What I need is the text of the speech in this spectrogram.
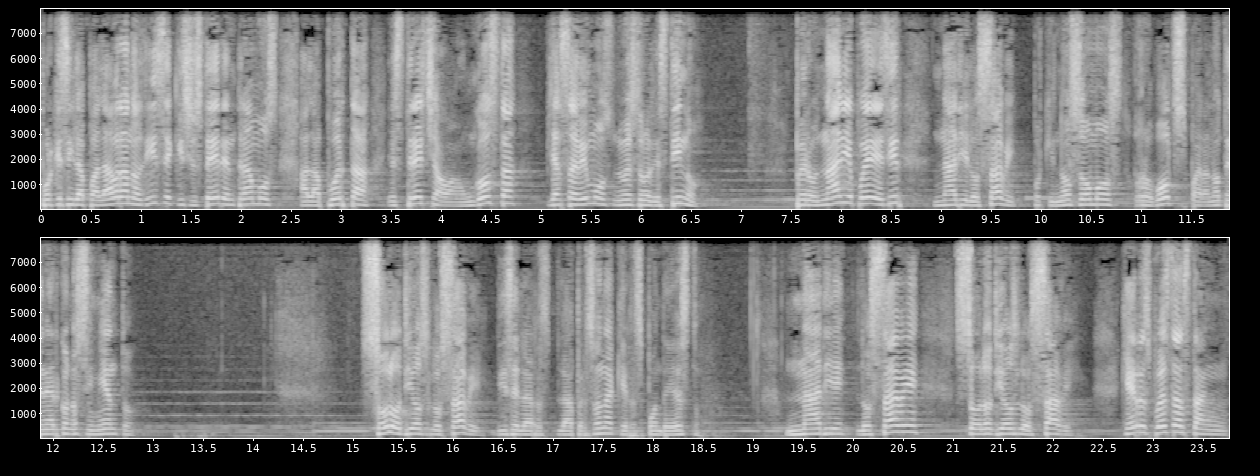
Porque si la palabra nos dice que si usted entramos a la puerta estrecha o angosta, ya sabemos nuestro destino. Pero nadie puede decir, nadie lo sabe, porque no somos robots para no tener conocimiento. Solo Dios lo sabe, dice la, la persona que responde esto. Nadie lo sabe Solo Dios lo sabe. Qué respuestas tan,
